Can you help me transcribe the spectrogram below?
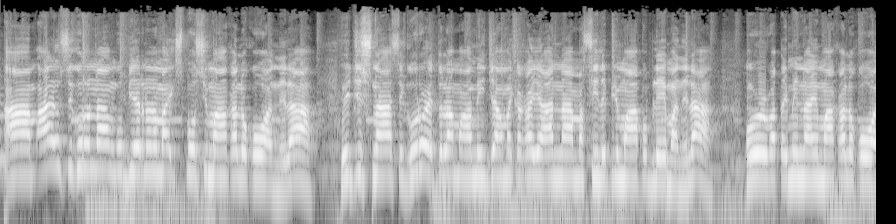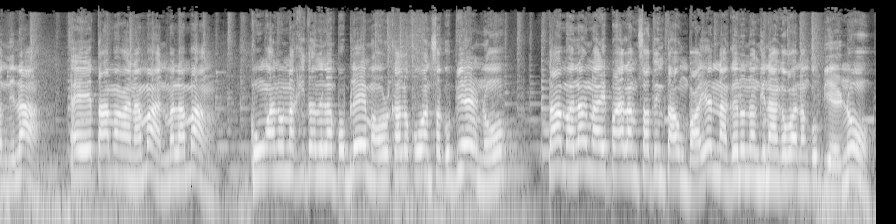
um, ayaw siguro na ang gobyerno na ma-expose yung mga kalokohan nila. Which is na siguro ito lang mga media ang may kakayahan na masilip yung mga problema nila. Or what I mean na yung mga kalokohan nila. Eh tama nga naman, malamang. Kung anong nakita nilang problema or kalokohan sa gobyerno, tama lang na ipaalam sa ating taong bayan na ganun ang ginagawa ng gobyerno.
